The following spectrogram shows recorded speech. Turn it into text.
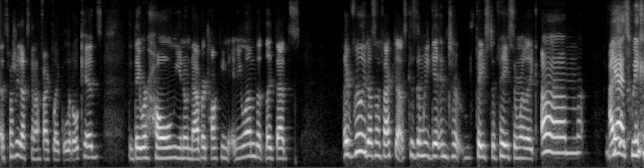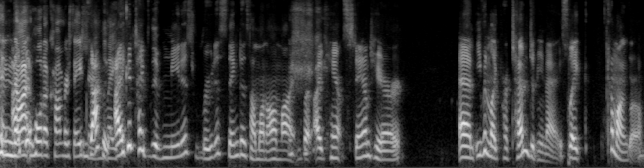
especially that's gonna affect like little kids that they were home, you know, never talking to anyone. But like that's it really does affect us because then we get into face to face and we're like, um, Yes we type it- I cannot can- hold a conversation exactly. like, I could type the meanest, rudest thing to someone online, but I can't stand here and even like pretend to be nice. Like, come on, girl.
